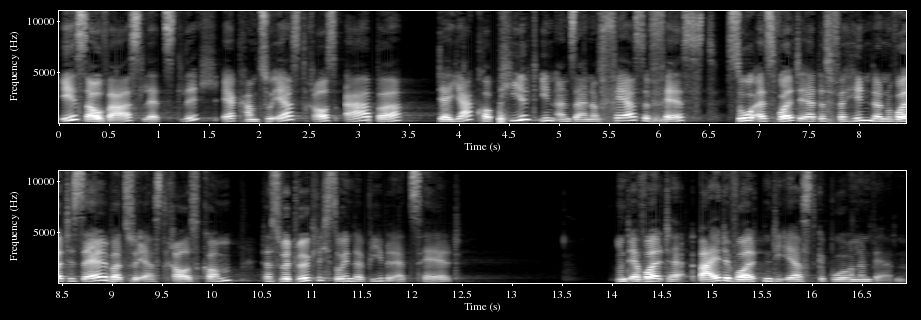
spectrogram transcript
Esau war es letztlich. Er kam zuerst raus, aber der Jakob hielt ihn an seiner Ferse fest, so als wollte er das verhindern und wollte selber zuerst rauskommen. Das wird wirklich so in der Bibel erzählt. Und er wollte, beide wollten die Erstgeborenen werden.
